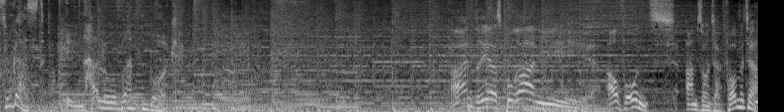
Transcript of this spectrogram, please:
Zu Gast in Hallo Brandenburg. Andreas Burani auf uns am Sonntagvormittag.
